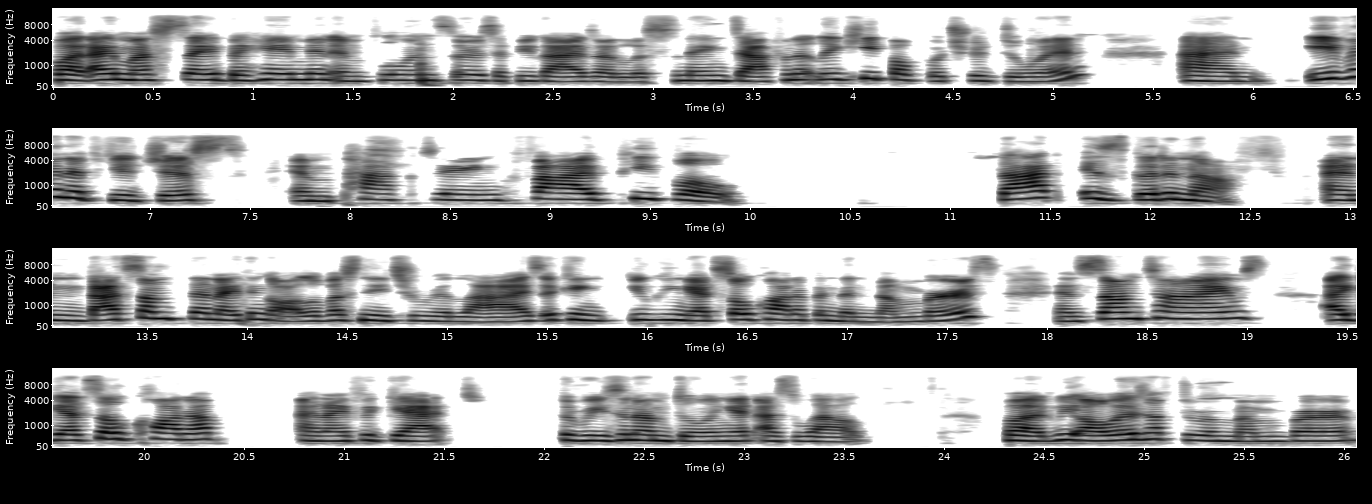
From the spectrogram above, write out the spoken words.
But i must say bahamian influencers if you guys are listening definitely keep up what you're doing. And even if you're just impacting five people that is good enough. And that's something i think all of us need to realize. It can you can get so caught up in the numbers. And sometimes I get so caught up and I forget the reason I'm doing it as well. But we always have to remember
